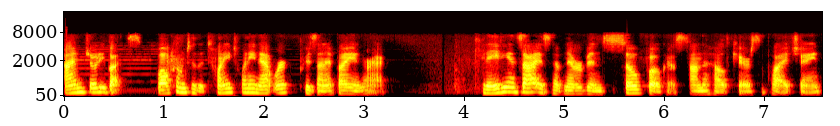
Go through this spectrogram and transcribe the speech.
I'm Jodi Butts. Welcome to the 2020 Network presented by Interact. Canadians' eyes have never been so focused on the healthcare supply chain.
